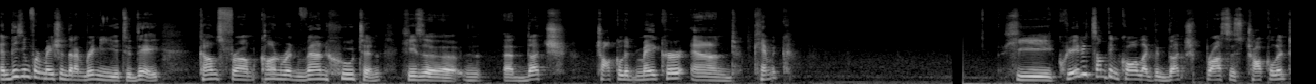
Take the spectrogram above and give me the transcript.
And this information that I'm bringing you today comes from Conrad van Houten. He's a, a Dutch chocolate maker and chemic. He created something called like the Dutch processed chocolate,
